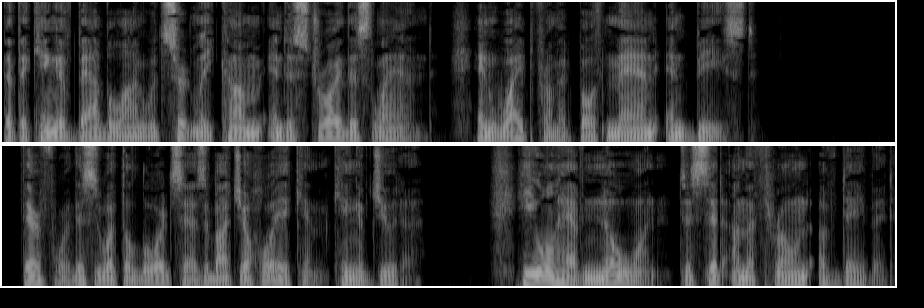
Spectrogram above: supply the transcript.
that the king of babylon would certainly come and destroy this land and wipe from it both man and beast? Therefore this is what the lord says about jehoiakim king of judah. He will have no one to sit on the throne of david.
